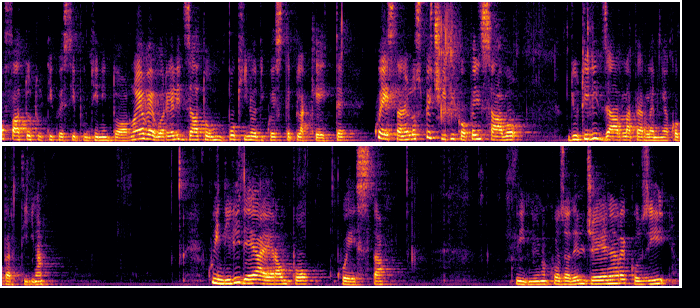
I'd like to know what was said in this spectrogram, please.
ho fatto tutti questi puntini intorno e avevo realizzato un pochino di queste placchette. Questa nello specifico pensavo di utilizzarla per la mia copertina. Quindi l'idea era un po' questa. Quindi una cosa del genere, così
